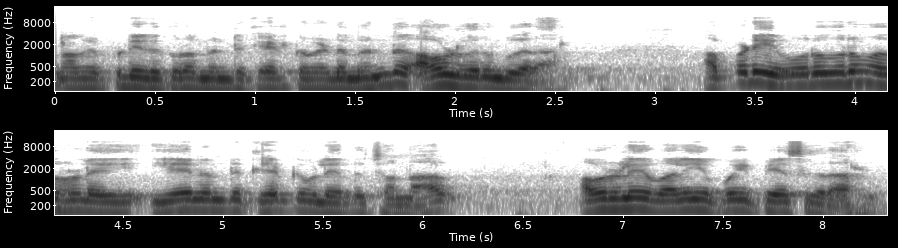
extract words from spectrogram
நாம் எப்படி இருக்கிறோம் என்று கேட்க வேண்டும் என்று அவள் விரும்புகிறார் அப்படி ஒருவரும் அவர்களை ஏன் என்று கேட்கவில்லை என்று சொன்னால் அவர்களே வழியை போய் பேசுகிறார்கள்.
